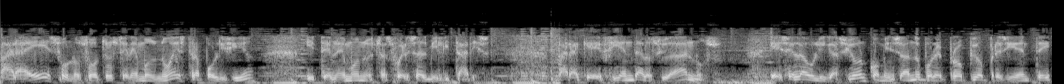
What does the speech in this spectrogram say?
Para eso nosotros tenemos nuestra policía y tenemos nuestras fuerzas militares, para que defienda a los ciudadanos. Esa es la obligación, comenzando por el propio presidente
